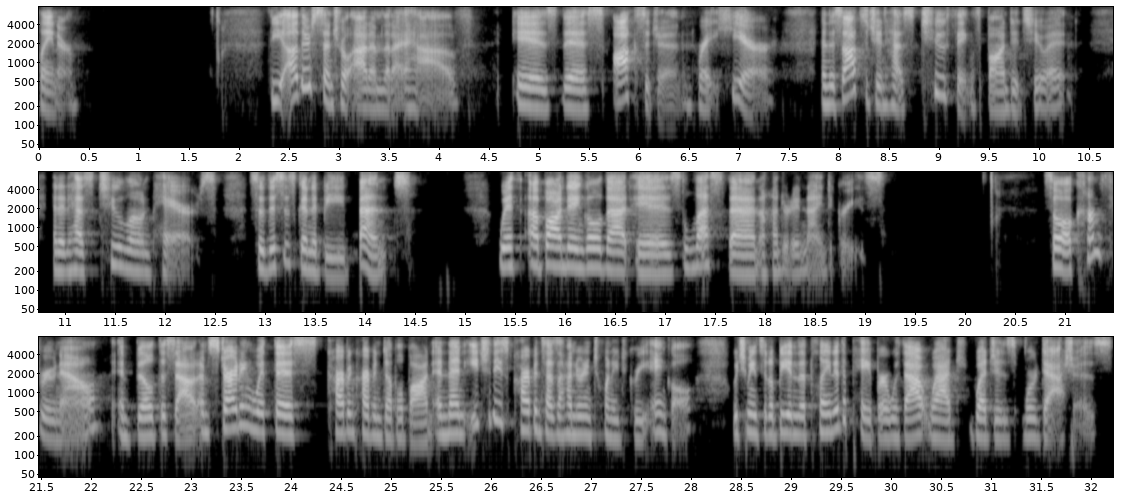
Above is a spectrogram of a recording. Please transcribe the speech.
planar. The other central atom that I have is this oxygen right here. And this oxygen has two things bonded to it, and it has two lone pairs. So this is going to be bent with a bond angle that is less than 109 degrees. So I'll come through now and build this out. I'm starting with this carbon-carbon double bond, and then each of these carbons has a 120 degree angle, which means it'll be in the plane of the paper without wedges or dashes.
